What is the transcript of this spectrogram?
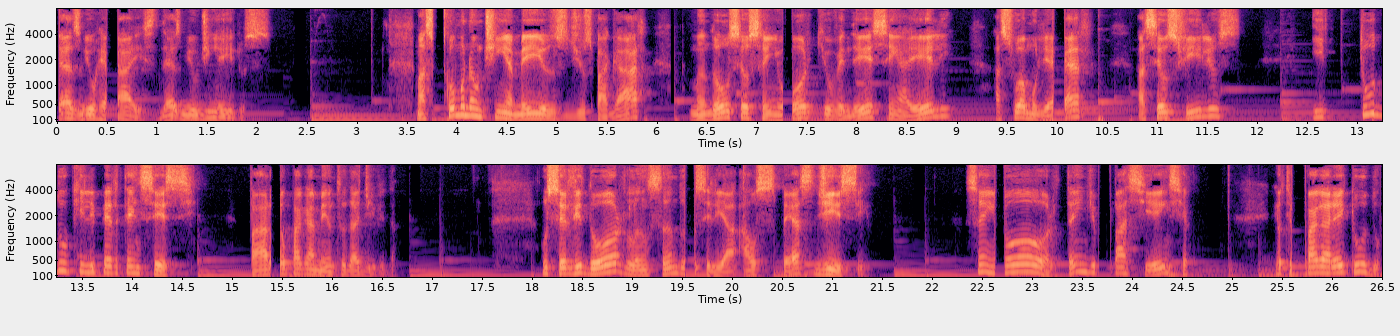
10 mil reais, 10 mil dinheiros. Mas como não tinha meios de os pagar, mandou seu senhor que o vendessem a ele, a sua mulher, a seus filhos e tudo o que lhe pertencesse para o pagamento da dívida. O servidor, lançando-se-lhe aos pés, disse: Senhor, tem de paciência, eu te pagarei tudo.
